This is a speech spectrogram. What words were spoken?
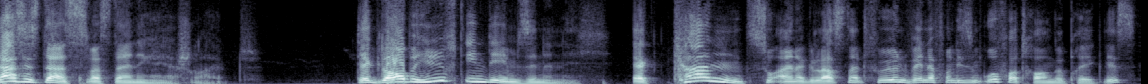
Das ist das, was Deininger hier schreibt. Der Glaube hilft in dem Sinne nicht. Er kann zu einer Gelassenheit führen, wenn er von diesem Urvertrauen geprägt ist.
